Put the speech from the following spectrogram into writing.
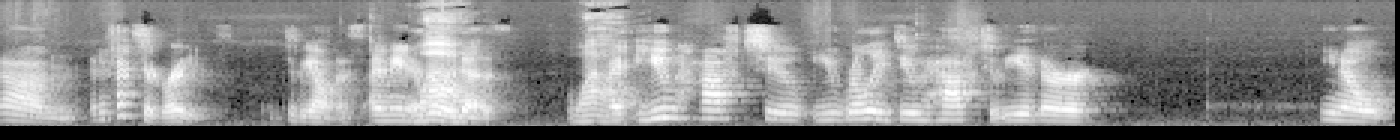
um, it affects your grades. To be honest, I mean, it wow. really does. Wow. You have to. You really do have to either you know,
